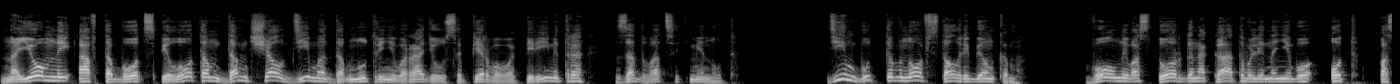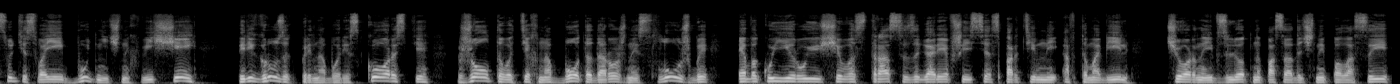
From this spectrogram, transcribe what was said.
Наемный автобот с пилотом домчал Дима до внутреннего радиуса первого периметра за 20 минут. Дим будто вновь стал ребенком. Волны восторга накатывали на него от, по сути своей, будничных вещей, перегрузок при наборе скорости, желтого технобота дорожной службы, эвакуирующего с трассы загоревшийся спортивный автомобиль, черной взлетно-посадочной полосы,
